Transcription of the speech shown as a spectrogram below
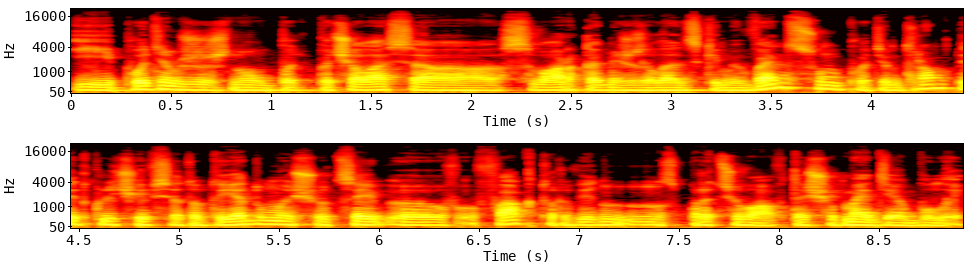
І потім же ж ну почалася сварка між Зеленським і Венсом. Потім Трамп підключився. Тобто, я думаю, що цей е, фактор він спрацював, те, що медіа були.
